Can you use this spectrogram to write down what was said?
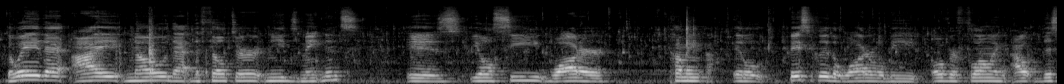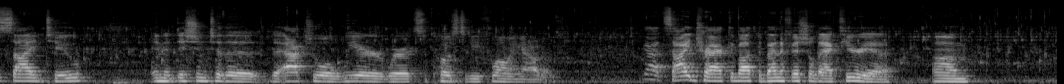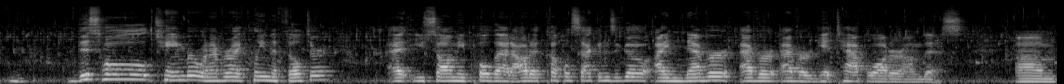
The way that I know that the filter needs maintenance is you'll see water coming, it'll, basically the water will be overflowing out this side too, in addition to the, the actual weir where it's supposed to be flowing out of. Got sidetracked about the beneficial bacteria. Um, this whole chamber, whenever I clean the filter, you saw me pull that out a couple seconds ago. I never, ever, ever get tap water on this. Um,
